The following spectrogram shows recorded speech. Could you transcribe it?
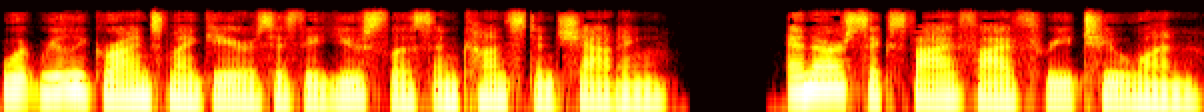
What really grinds my gears is the useless and constant shouting. NR 655321.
